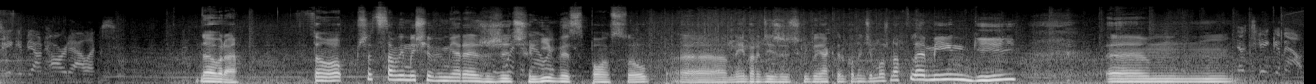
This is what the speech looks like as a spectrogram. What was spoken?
Take him down hard, Alex. Dobra. To przedstawimy się w miarę życzliwy sposób. E, najbardziej życzliwy jak tylko będzie można. Flemingi! Out.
